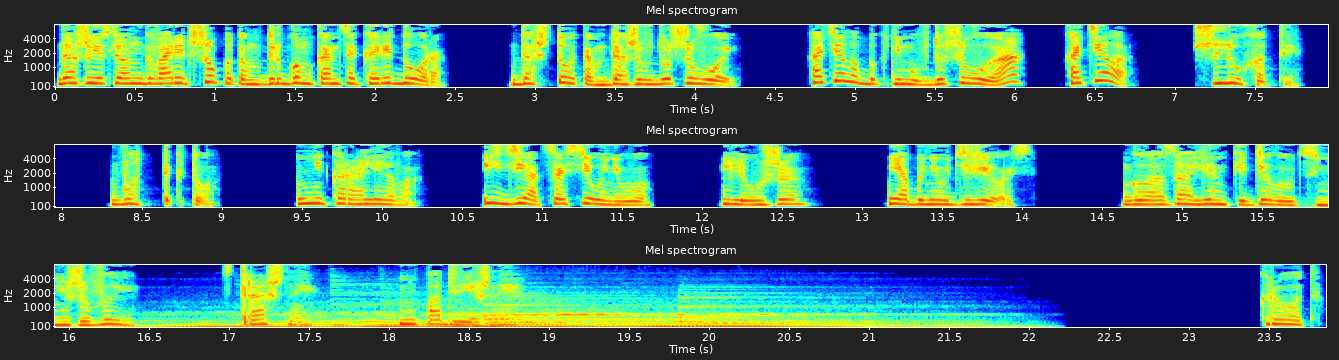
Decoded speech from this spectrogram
Даже если он говорит шепотом в другом конце коридора. Да что там, даже в душевой. Хотела бы к нему в душевую, а? Хотела? Шлюха ты. Вот ты кто. Не королева. Иди отсоси у него. Или уже. Я бы не удивилась. Глаза Ленки делаются неживые, страшные, неподвижные. Крот.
